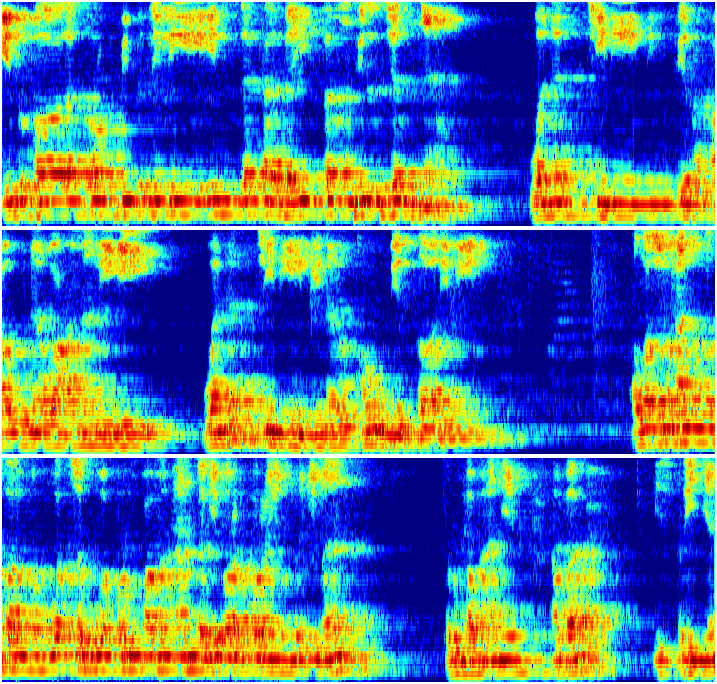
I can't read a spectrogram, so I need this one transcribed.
إذ قالت رب ابن لي عندك بيتا في الجنة ونجني من فرعون وعمله wanajini minal qaumil zalimin Allah Subhanahu wa taala membuat sebuah perumpamaan bagi orang-orang yang beriman. Perumpamaannya apa? Istrinya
